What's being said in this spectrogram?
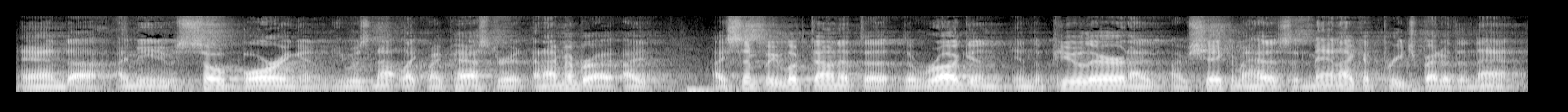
And uh, I mean, he was so boring, and he was not like my pastor. And I remember I, I, I simply looked down at the, the rug in, in the pew there, and I, I was shaking my head and said, Man, I could preach better than that.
